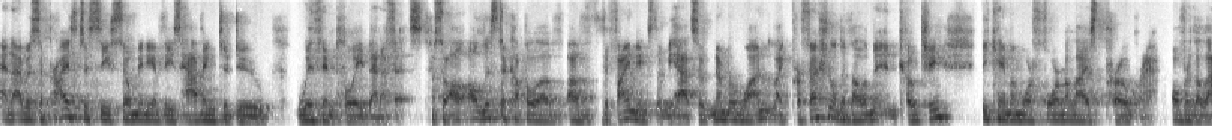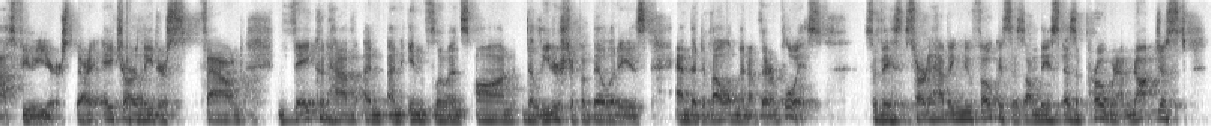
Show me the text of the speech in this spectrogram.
And I was surprised to see so many of these having to do with employee benefits. So I'll, I'll list a couple of, of the findings that we had. So, number one, like professional development and coaching became a more formalized program over the last few years. HR leaders found they could have an, an influence on the leadership abilities and the development of their employees. So they started having new focuses on these as a program, not just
